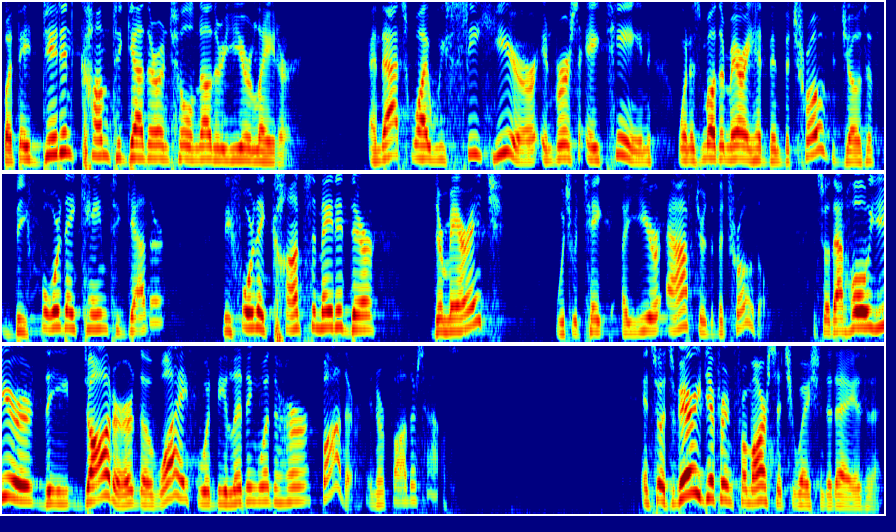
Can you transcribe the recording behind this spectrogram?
But they didn't come together until another year later. And that's why we see here in verse 18, when his mother Mary had been betrothed to Joseph, before they came together, before they consummated their, their marriage, which would take a year after the betrothal. And so that whole year, the daughter, the wife, would be living with her father in her father's house. And so it's very different from our situation today, isn't it?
